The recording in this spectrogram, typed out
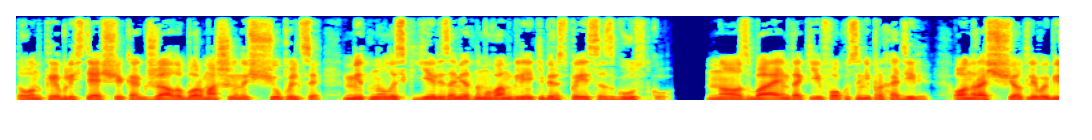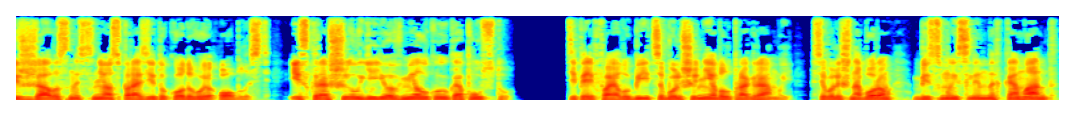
Тонкая, блестящая, как жало бормашина щупальце, метнулась к еле заметному во мгле киберспейса сгустку. Но с Баем такие фокусы не проходили. Он расчетливо безжалостно снес паразиту кодовую область и скрошил ее в мелкую капусту. Теперь файл убийцы больше не был программой, всего лишь набором бессмысленных команд,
